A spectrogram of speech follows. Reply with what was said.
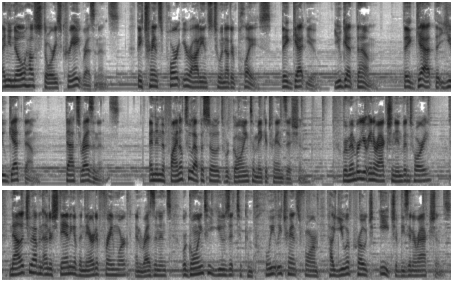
And you know how stories create resonance. They transport your audience to another place. They get you. You get them. They get that you get them. That's resonance. And in the final two episodes, we're going to make a transition. Remember your interaction inventory? Now that you have an understanding of the narrative framework and resonance, we're going to use it to completely transform how you approach each of these interactions.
